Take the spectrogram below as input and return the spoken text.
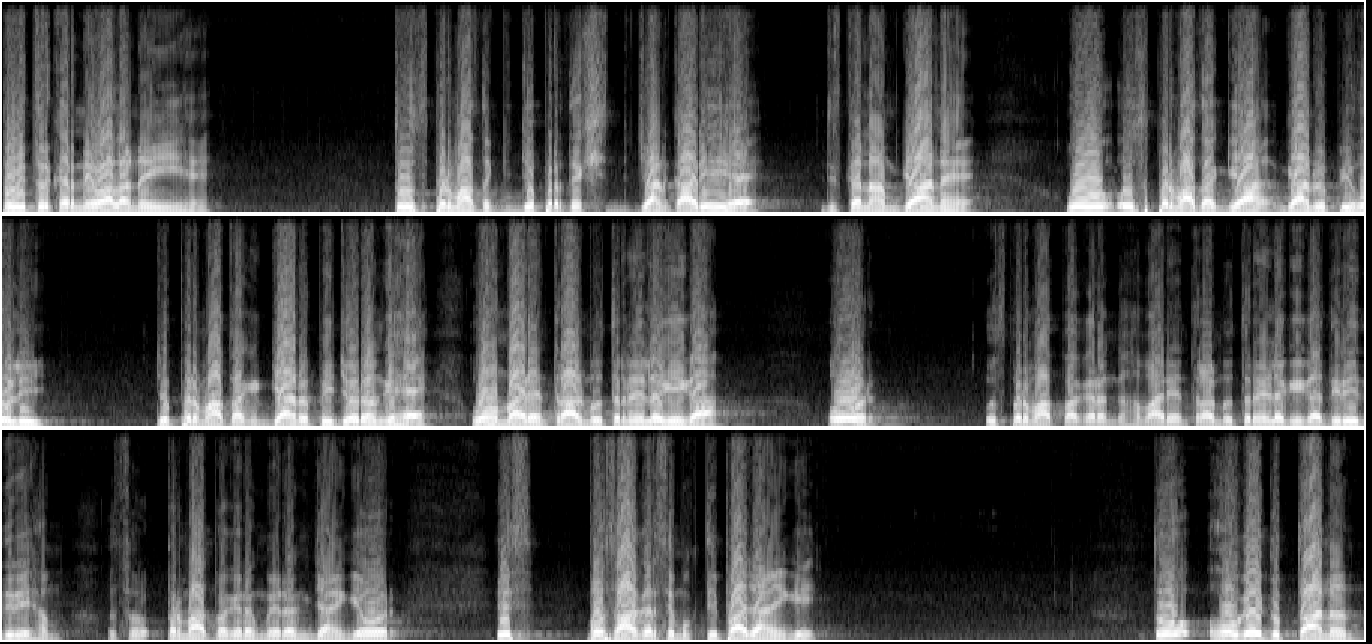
پوتر کرنے والا نہیں ہے تو اس پرماتما کی جو پرتکش جانکاری ہے، جس کا نام گیان ہے، وہ اس پرماتما گیان روپی ہولی۔ جو پرماتما کے گیان روپی جو رنگ ہے، وہ ہمارے انترال میں اترنے لگے گا۔ اور اس پرماتما کا رنگ ہمارے انترال میں اترنے لگے گا۔ دھیرے دھیرے ہم اس پرماتما کے رنگ میں رنگ جائیں گے اور اس بوساگر سے مکتی پا جائیں گے۔ تو ہو گئے گپتانند۔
